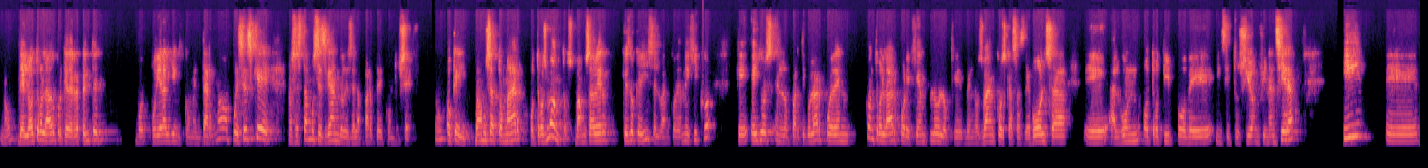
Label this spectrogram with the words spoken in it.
¿no? Del otro lado, porque de repente pudiera alguien comentar, no, pues es que nos estamos sesgando desde la parte de Conducef. Ok, vamos a tomar otros montos. Vamos a ver qué es lo que dice el Banco de México, que ellos en lo particular pueden controlar, por ejemplo, lo que ven los bancos, casas de bolsa, eh, algún otro tipo de institución financiera. Y eh,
